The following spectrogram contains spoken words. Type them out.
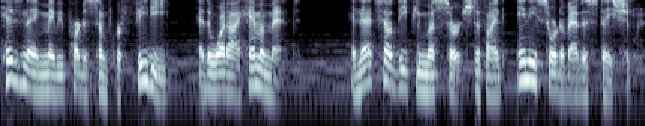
His name may be part of some graffiti at the Wadi Hammamat, and that's how deep you must search to find any sort of attestation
